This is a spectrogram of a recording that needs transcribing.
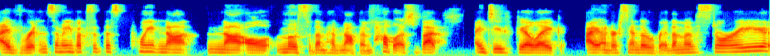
i've written so many books at this point not not all most of them have not been published but i do feel like i understand the rhythm of story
